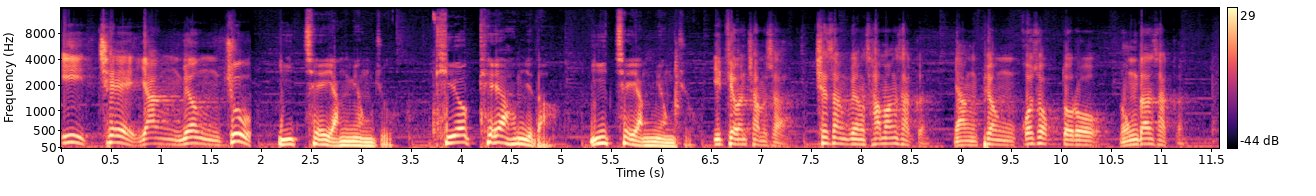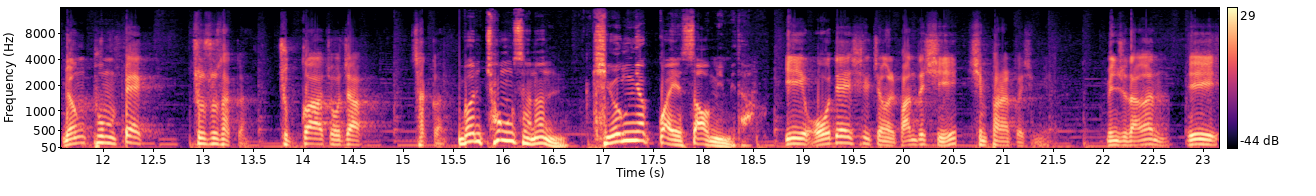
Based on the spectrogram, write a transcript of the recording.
이채양명주 이채양명주 기억해야 합니다. 이채양명주 이태원 참사, 최상병 사망 사건, 양평 고속도로 농단 사건, 명품백 수수 사건, 주가 조작 사건. 이번 총선은 기억력과의 싸움입니다. 이 5대 실정을 반드시 심판할 것입니다. 민주당은 이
